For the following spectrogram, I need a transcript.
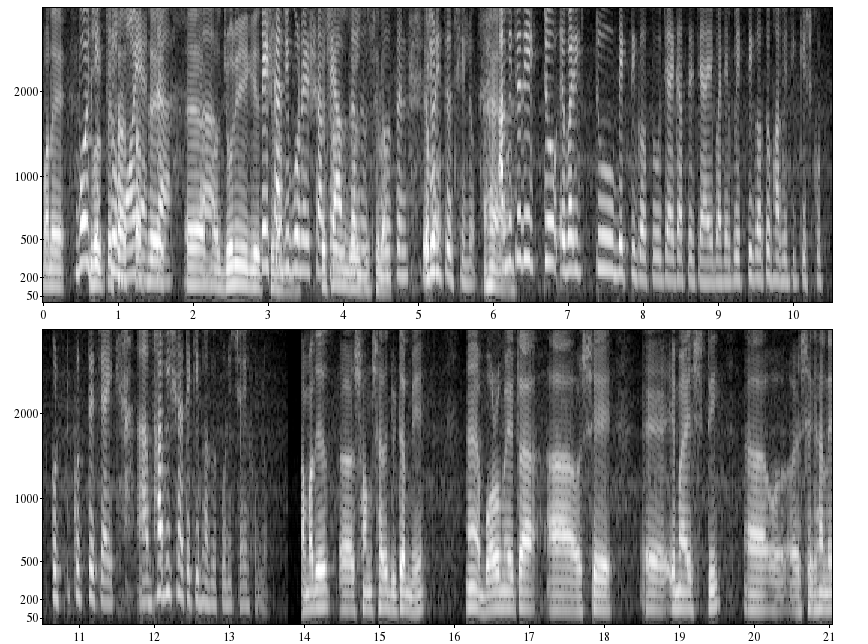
মানে পেশার সাথে জড়িয়ে গিয়েছিলাম। পেশা জীবনের সাথে আফজাল জড়িত হোসেন জড়িত ছিল। হ্যাঁ। আমি যদি একটু এবার একটু ব্যক্তিগত জায়গাতে যাই মানে ব্যক্তিগতভাবে জিজ্ঞেস কর- কর- করতে চাই ভাবির সাথে কীভাবে পরিচয় হলো? আমাদের সংসারে দুইটা মেয়ে। হ্যাঁ বড় মেয়েটা আহ, সে এমআইএসটি সেখানে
